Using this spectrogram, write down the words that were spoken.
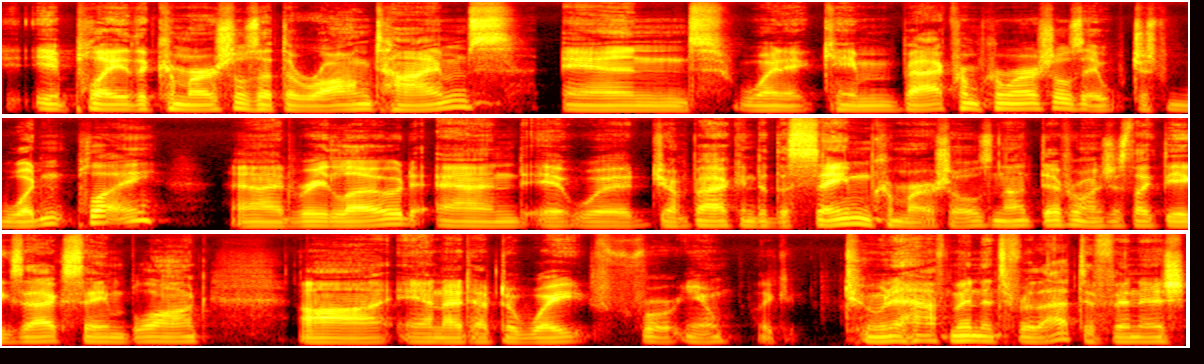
it played the commercials at the wrong times, and when it came back from commercials, it just wouldn't play. And I'd reload, and it would jump back into the same commercials, not different ones, just like the exact same block. Uh, and I'd have to wait for you know like two and a half minutes for that to finish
